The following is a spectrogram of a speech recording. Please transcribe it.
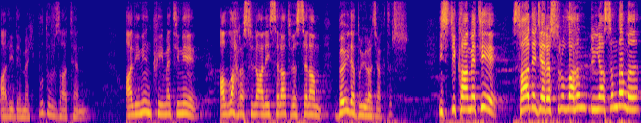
Ali demek budur zaten. Ali'nin kıymetini Allah Resulü aleyhissalatü vesselam böyle duyuracaktır. İstikameti sadece Resulullah'ın dünyasında mı?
